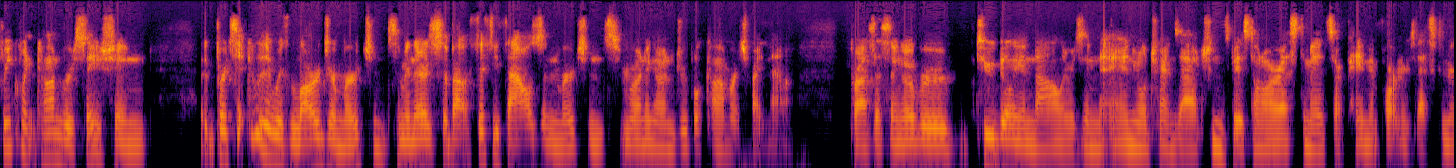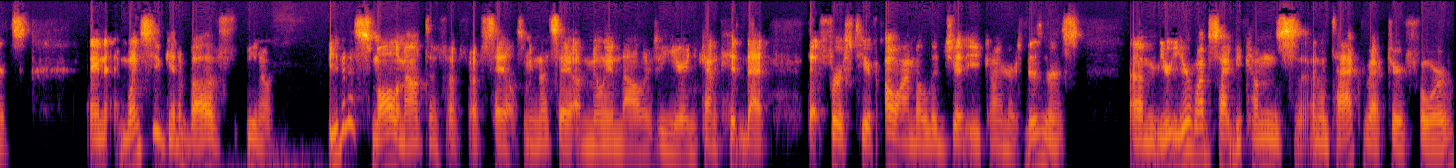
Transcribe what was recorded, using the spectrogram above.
frequent conversation, particularly with larger merchants. I mean, there's about fifty thousand merchants running on Drupal Commerce right now processing over $2 billion in annual transactions based on our estimates, our payment partners' estimates. And once you get above, you know, even a small amount of, of, of sales, I mean, let's say a million dollars a year, and you kind of hit that, that first tier of, oh, I'm a legit e-commerce business, um, your, your website becomes an attack vector for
